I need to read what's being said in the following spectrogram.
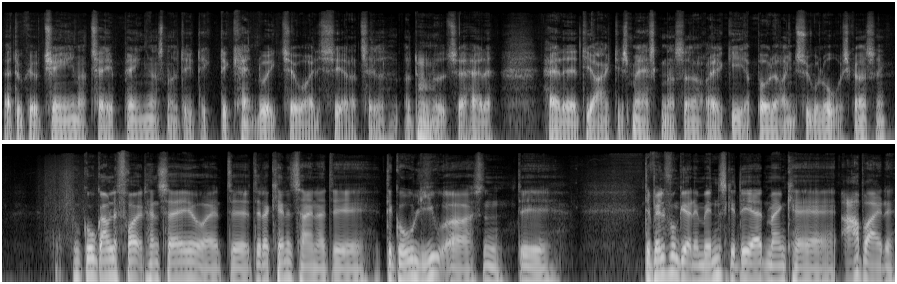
at du kan tjene og tabe penge og sådan noget. Det, det, det kan du ikke teoretisere dig til, og du er mm. nødt til at have det, have det direkte i smasken, og så reagere på det rent psykologisk også, ikke? Nu god gamle Freud, han sagde jo, at øh, det, der kendetegner det, det gode liv og sådan det, det velfungerende menneske, det er, at man kan arbejde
